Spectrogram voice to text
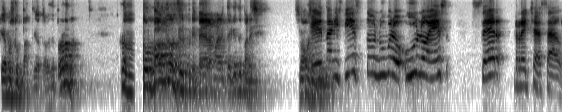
que hemos compartido a través del programa. Compártenos el primero, Marita, ¿qué te parece? el manifiesto número uno es ser rechazado.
